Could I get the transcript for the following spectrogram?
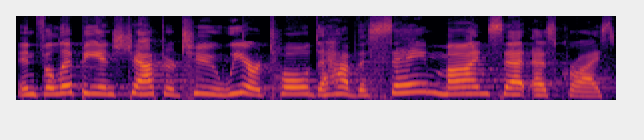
In Philippians chapter 2, we are told to have the same mindset as Christ,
